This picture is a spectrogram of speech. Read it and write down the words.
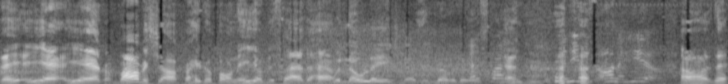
They, he had he had a barber shop right up on the hill beside the house. With no legs now, remember that. That's right. And- when he was on a hill. Uh, they,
